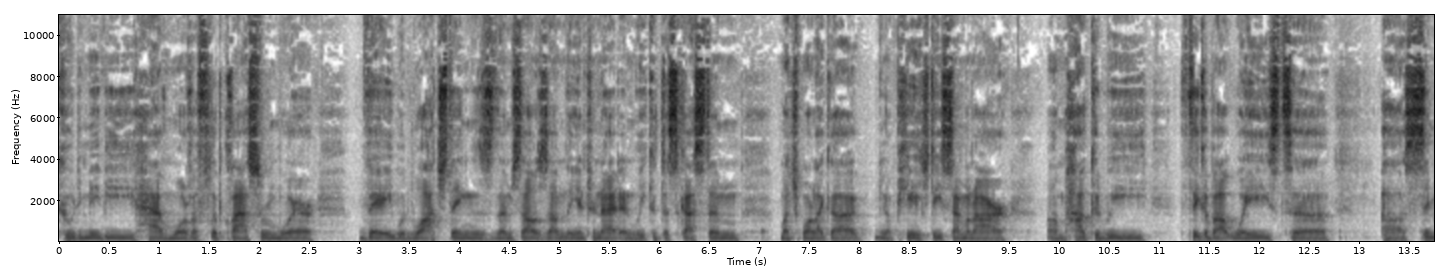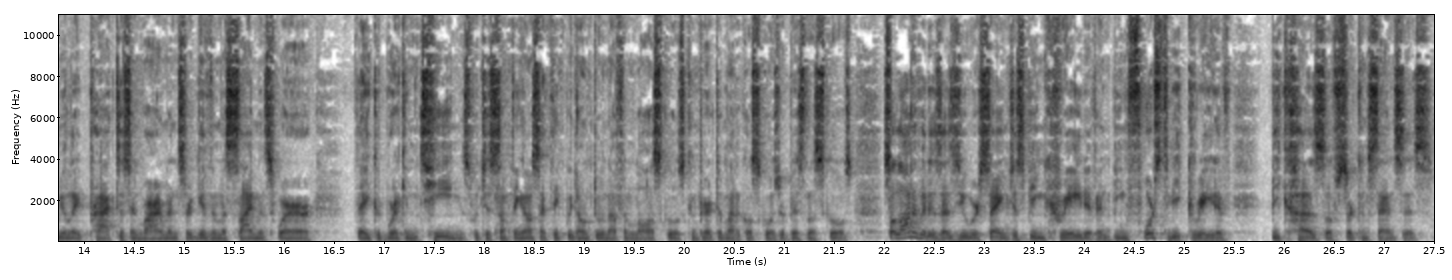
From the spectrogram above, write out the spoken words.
Could we maybe have more of a flipped classroom where they would watch things themselves on the internet and we could discuss them much more like a you know PhD seminar? Um, how could we think about ways to uh, simulate practice environments or give them assignments where they could work in teams, which is something else I think we don't do enough in law schools compared to medical schools or business schools. So a lot of it is, as you were saying, just being creative and being forced to be creative because of circumstances.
